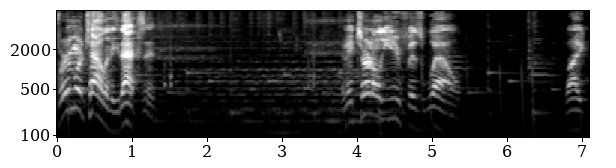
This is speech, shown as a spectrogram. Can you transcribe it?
For immortality, that's it. And eternal youth as well. Like,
